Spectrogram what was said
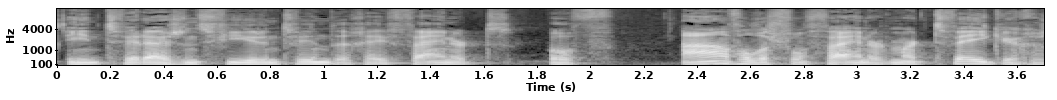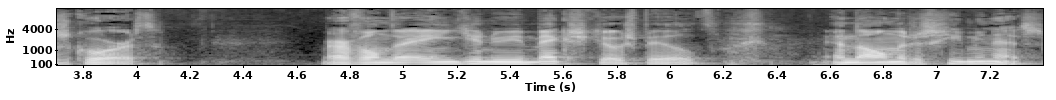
in 2024 heeft Feyenoord, of aanvallers van Feyenoord, maar twee keer gescoord. Waarvan er eentje nu in Mexico speelt en de andere is Jiménez.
